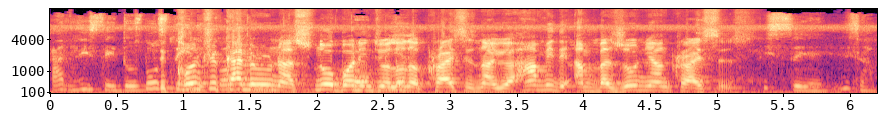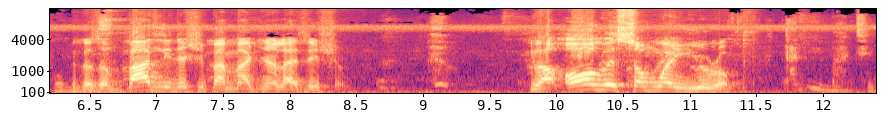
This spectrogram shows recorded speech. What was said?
Hardly stay. does not The stay country in Cameroon has snowballed into a lot of crisis now. You're having the Ambazonian crisis. this uh, this because of bad leadership and marginalization. You are always somewhere in Europe can you imagine.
